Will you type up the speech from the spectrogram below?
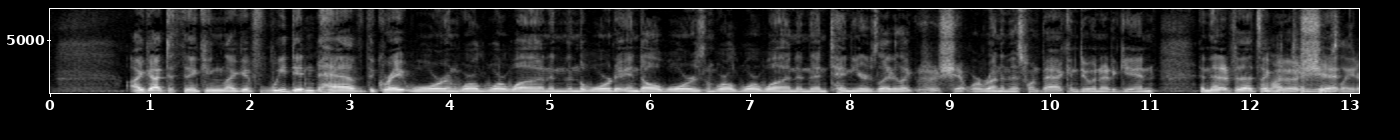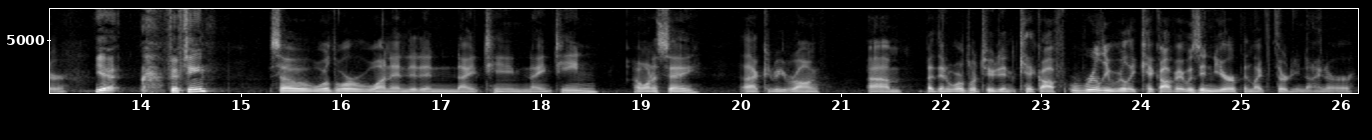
I got to thinking like if we didn't have the Great War and World War One and then the war to end all wars and World War One and then ten years later like oh shit we're running this one back and doing it again and then after that's like oh shit years later. yeah fifteen So World War One ended in 1919. I want to say that could be wrong, um, but then World War Two didn't kick off. Really, really kick off. It was in Europe in like 39 or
